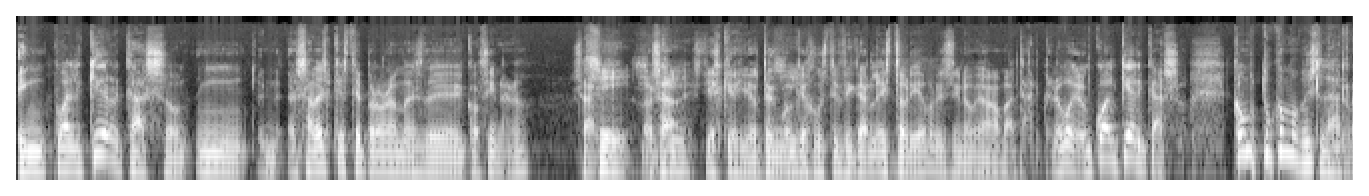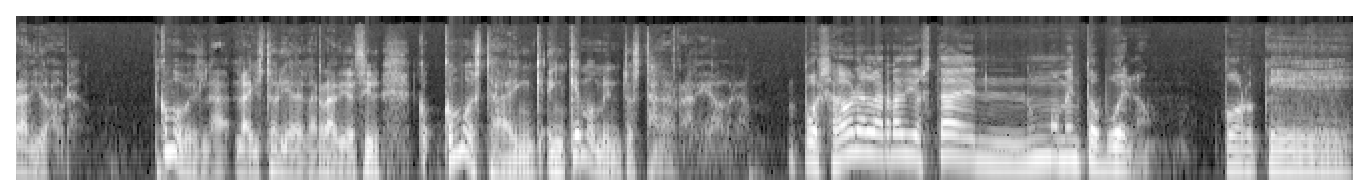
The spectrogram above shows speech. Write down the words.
En cualquier caso, mm, sabes que este programa es de cocina, ¿no? ¿Sabes? Sí, Lo sabes. sí. Y es que yo tengo Sí. que justificar la historia porque si no me van a matar. Pero bueno, en cualquier caso, ¿cómo, ¿tú cómo ves la radio ahora? ¿Cómo ves la, la historia de la radio? Es decir, ¿cómo está? ¿En, en qué momento está la radio ahora? Pues ahora la radio está en un momento bueno, porque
